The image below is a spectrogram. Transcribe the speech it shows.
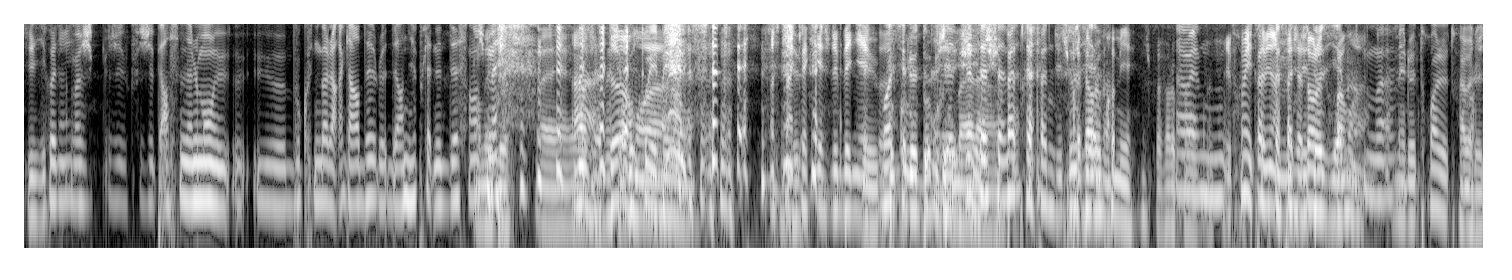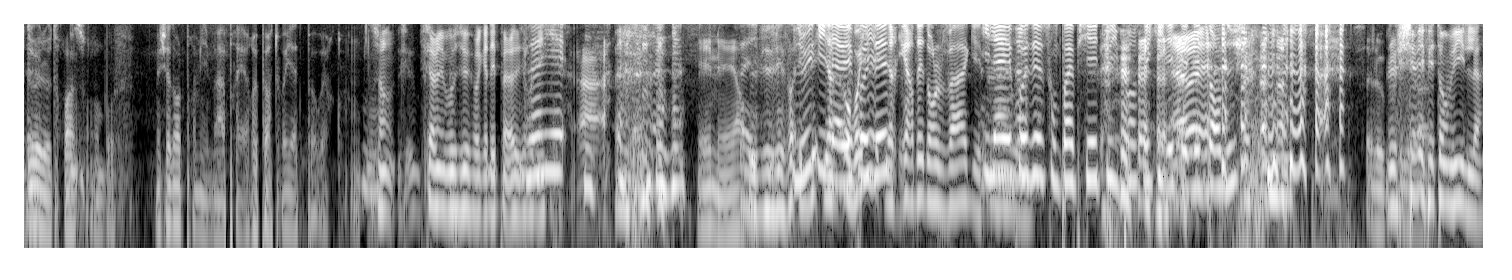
Tu dis quoi, Moi, j'ai- personnellement eu, beaucoup de mal à regarder le dernier Planète des Singes, mais j'adore, moi. Ah, C'était un claquage de beignet. Moi, c'est le deux. beaucoup j'ai- de Je suis pas très fan du Je préfère deuxième. le premier. Je préfère le ouais, premier. Le premier Je est suis très pas bien, très mais fan du j'adore le deuxième. moi. Ouais. Mais le 3, le 3. Ah le 2 et le 3 sont bof. Mais j'adore le premier. Mais après, Rupert Wyatt Power. Genre, fermez vos yeux, regardez pas. Xavier. Ah, Et merde. Ah, il faisait- il J'ai vu faisait- qu'il il- avait on voyait, posé- il regardait dans le vague. Et Il tout. avait posé son papier et tout, il pensait qu'il était détendu. Le shérif est en ville.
